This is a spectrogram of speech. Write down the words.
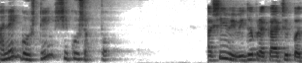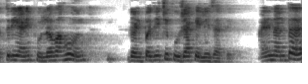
अनेक गोष्टी शिकू शकतो. अशी विविध प्रकारची पत्री आणि फुलं वाहून गणपतीची पूजा केली जाते आणि नंतर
